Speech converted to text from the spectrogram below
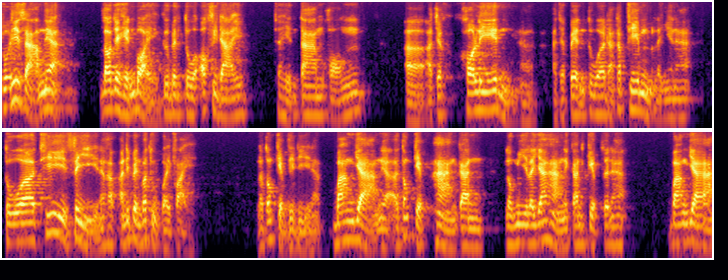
ตัวที่สามเนี่ยเราจะเห็นบ่อยคือเป็นตัวออกซิไดซ์จะเห็นตามของอาจจะคอลีนอาจจะเป็นตัวด่างทับทิมอะไรเงี้ยนะฮะตัวที่สี่นะครับ อันนี้เป็นวัตถุไวไฟเราต้องเก็บดีๆนะบางอย่างเนี่ยต้องเก็บห่างกัน เรามีระยะห่างในการเก็บด้วยนะฮะบางอย่าง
